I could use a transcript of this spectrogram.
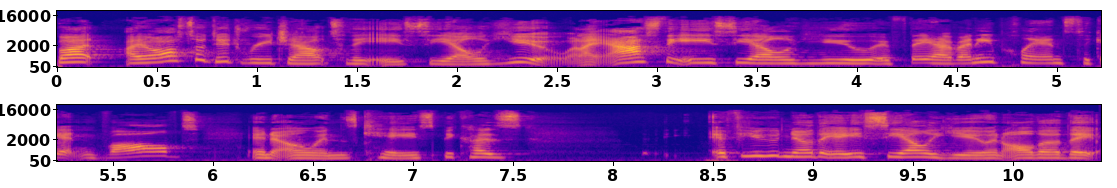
But I also did reach out to the ACLU and I asked the ACLU if they have any plans to get involved in Owen's case because if you know the ACLU and although they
